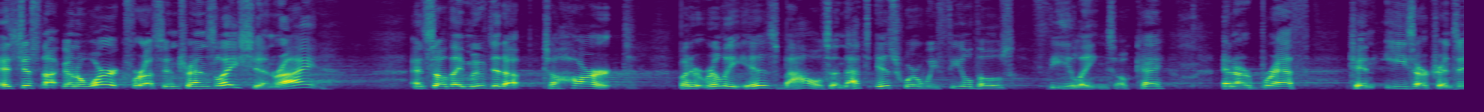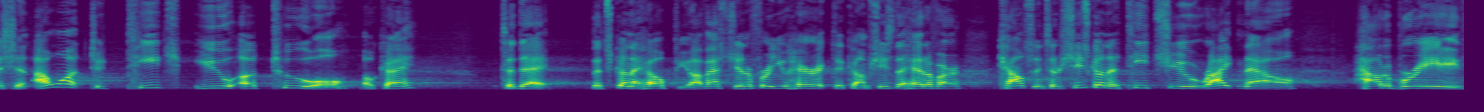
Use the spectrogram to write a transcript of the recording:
it's just not going to work for us in translation, right? And so they moved it up to heart. But it really is bowels, and that is where we feel those feelings, okay? And our breath can ease our transition. I want to teach you a tool, okay, today that's going to help you. I've asked Jennifer Uherick to come. She's the head of our counseling center. She's going to teach you right now how to breathe.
